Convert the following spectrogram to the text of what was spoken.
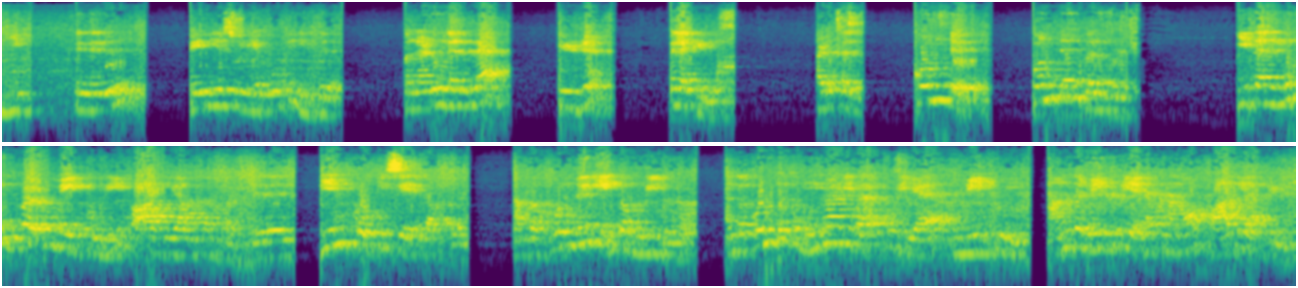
இக்கு பெரிய சூரிய போட்டு இது இப்ப நடுவுல இருக்கிற இழு விலகி அடுத்தது கொண்டு கொண்டு வரும் பொழுது இதன் முன்வருமை கூறி பாதியாக்கப்பட்டு இன்கோக்கி சேர்க்கப்படும். அப்ப கொண்டு எங்க முடியும் அந்த கொண்டுக்கு முன்னாடி வரக்கூடிய மெய்க்குறி. அந்த மெய்க்குறி என்ன பண்ணணும்? பாதியாக்கணும்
